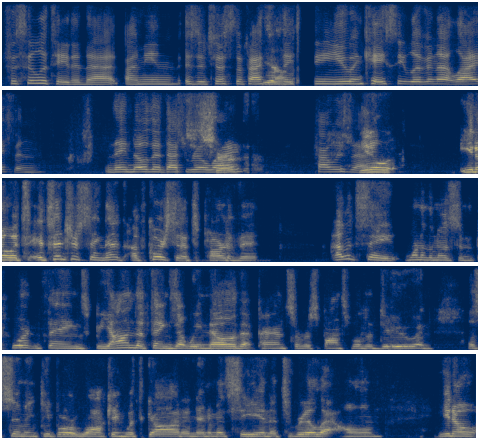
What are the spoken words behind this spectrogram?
facilitated that? I mean, is it just the fact yeah. that they see you and Casey living that life and they know that that's real sure. life? How is that? You know, you know, it's it's interesting that of course that's part of it. I would say one of the most important things beyond the things that we know that parents are responsible to do and assuming people are walking with God and intimacy and it's real at home. You know,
